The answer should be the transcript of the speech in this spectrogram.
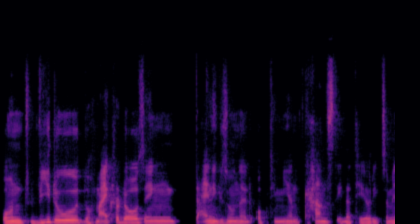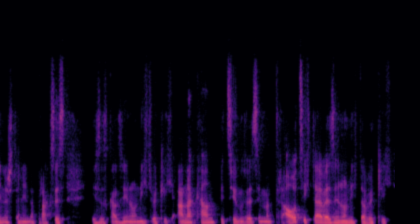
und wie du durch Microdosing deine Gesundheit optimieren kannst, in der Theorie zumindest, denn in der Praxis ist das Ganze noch nicht wirklich anerkannt, beziehungsweise man traut sich teilweise noch nicht da wirklich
